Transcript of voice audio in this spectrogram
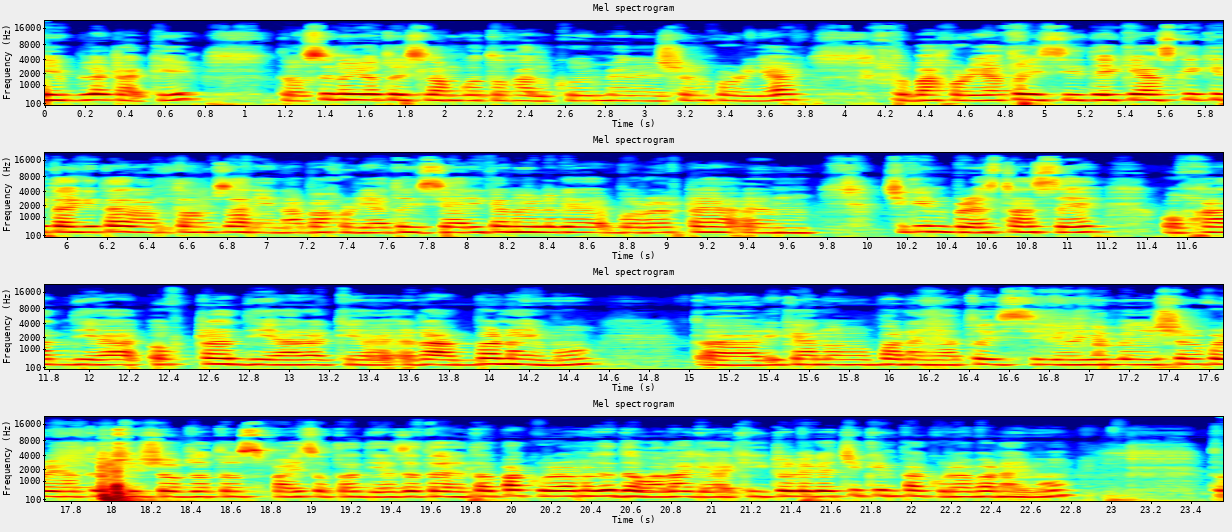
নিবলেট আকি। তো সিনইও তো ইসলাম গত কালকে ম্যারিনেশন করিয়া। তো বাখরিয়া তো ইসি দেখি আজকে কিতা কিতা রান্তাম জানি না বাখরিয়া তো ইসি আর এখানে হইলে বড় একটা চিকেন ব্রেস্ট আছে ওখাত দিয়া ওখটা দিয়া কি রাব বানাইমু। আর এখানে বানাইয়া তৈছি ওই ম্যারিনেশন করিয়া তৈছি সব যত স্পাইস ওটা দিয়া, যাতে এটা পাকুড়ার মাঝে দেওয়া লাগে আর কি একটু লেগে চিকেন পাকুড়া বানাইমু। তো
